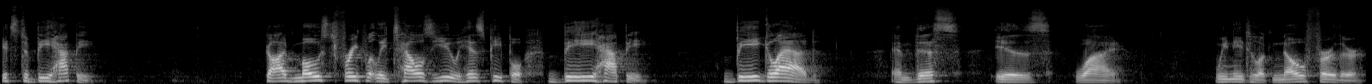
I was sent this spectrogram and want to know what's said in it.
it's to be happy. God most frequently tells you, his people, be happy, be glad. And this is why we need to look no further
